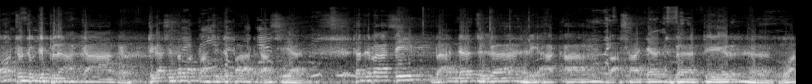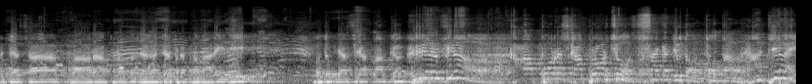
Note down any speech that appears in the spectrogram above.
Oh, duduk di belakang. Dikasih tempat lah di depan, kasihan. Dan terima kasih Mbak Anda juga dari AK, Mbak Sanya juga hadir. Luar biasa para penonton hadir pada malam hari ini untuk menyaksikan laga grand final Kapolres Kapolorjo sangat juta total hadiah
